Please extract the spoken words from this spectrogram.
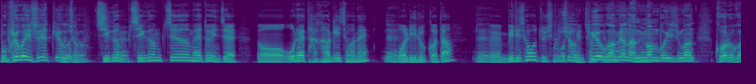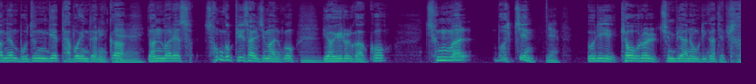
목표가 있어야 뛰어가죠. 그렇죠. 지금 네. 지금쯤 해도 이제 어 올해 다 가기 전에 네. 뭘 이룰 거다. 네. 예, 미리 세워 주시는 것도 그렇죠. 괜찮고. 뛰어가면 앞만 보이지만 걸어가면 모든 게 다 보인다니까 네. 연말에 서- 성급히 살지 말고 여유를 갖고 정말 멋진 예. 우리 겨울을 준비하는 우리가 됩시다.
